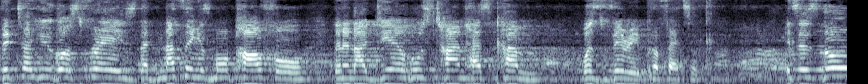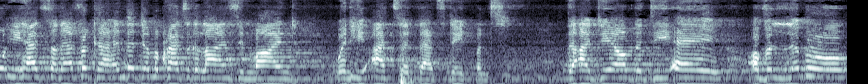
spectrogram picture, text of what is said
Victor Hugo's phrase that nothing is more powerful than an idea whose time has come was very prophetic. It's as though he had South Africa and the Democratic Alliance in mind when he uttered that statement. The idea of the DA, of a liberal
